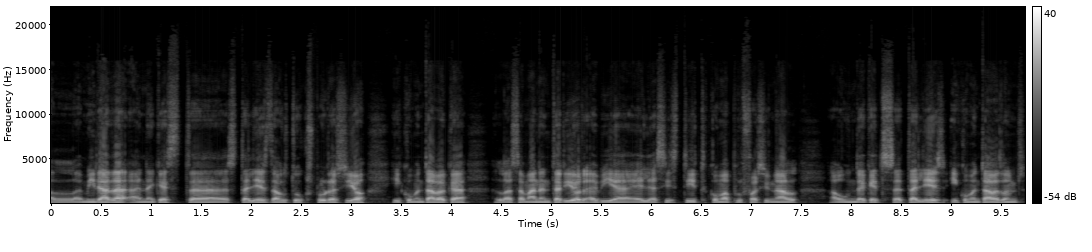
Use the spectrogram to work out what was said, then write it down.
la mirada en aquests tallers d'autoexploració i comentava que la setmana anterior havia ell assistit com a professional a un d'aquests tallers i comentava doncs,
